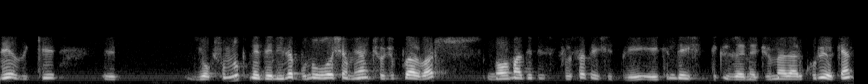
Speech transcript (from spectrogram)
ne yazık ki e, yoksulluk nedeniyle buna ulaşamayan çocuklar var. Normalde biz fırsat eşitliği, eğitimde eşitlik üzerine cümleler kuruyorken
